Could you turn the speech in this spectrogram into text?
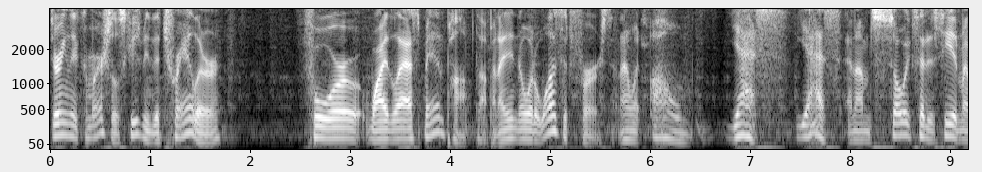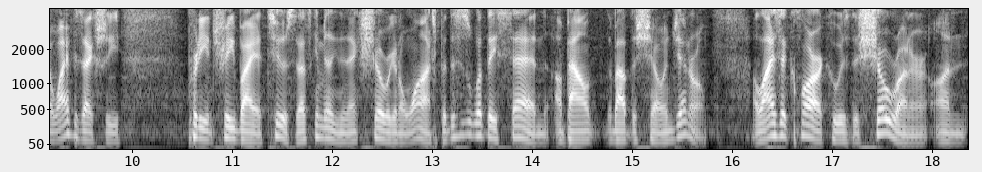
during the commercial, excuse me, the trailer for Y the Last Man popped up, and I didn't know what it was at first, and I went, oh yes, yes, and I'm so excited to see it. My wife is actually pretty intrigued by it too. So that's gonna be like the next show we're gonna watch. But this is what they said about about the show in general. Eliza Clark, who is the showrunner on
